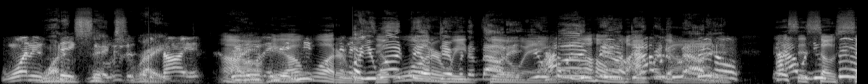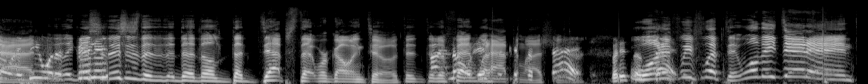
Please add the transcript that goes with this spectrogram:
one and One six. We six, lose to the right. Giants. We All right, lose- and yeah, then he what are finished- we Oh, you would feel different we about it. You would would Oh feel? different about would you God. feel? This How would is you so feel if sad. he would have Like, this, this is the the, the the depths that we're going to to, to I know, defend what happened last fact, year. But it's What fact. if we flipped it? Well, they didn't.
